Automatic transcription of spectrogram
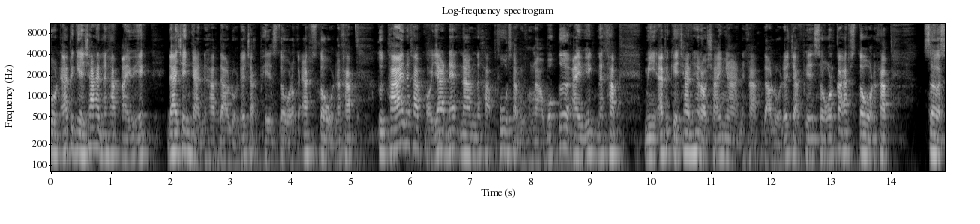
บนแอปพลิเคชันนะครับ iOS ได้เช่นกันนะครับ ดาวน์โหลดได้จาก Play Store แล้วก็ App Store นะครับ สุดท้ายนะครับขออนุญาตแนะนำนะครับผู้สนับสนุนของเรา b r o k e r iOS นะครับมีแอปพลิเคชันให้เราใช้งานนะครับดาวน์โหลดได้จาก Play Store แล้วก็ App Store นะครับ Search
